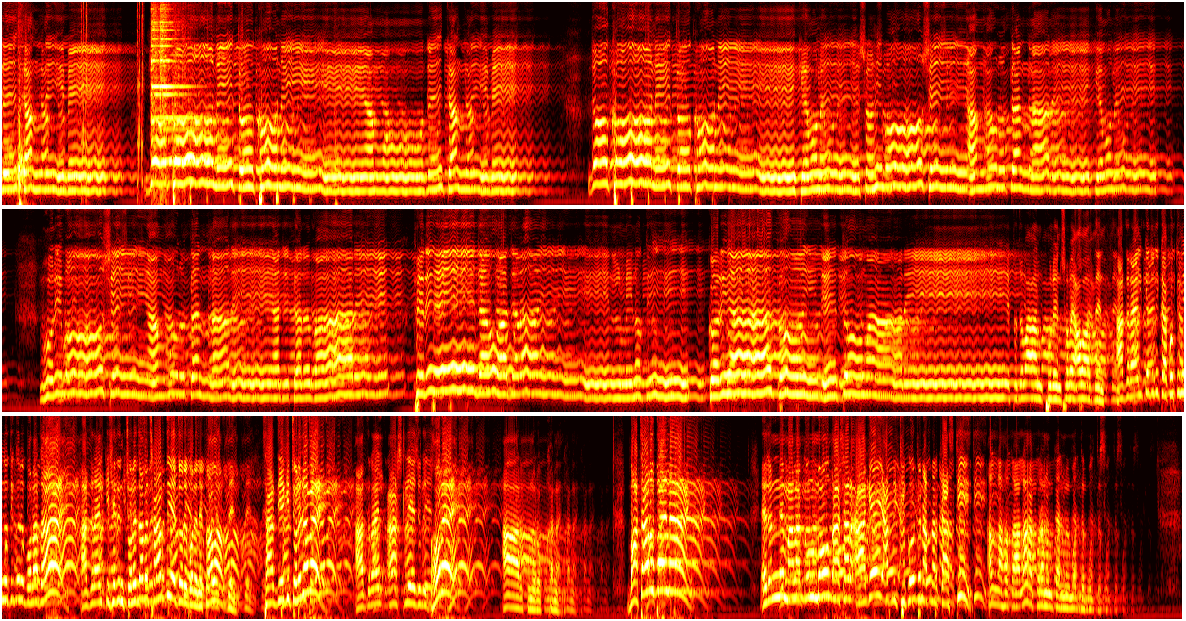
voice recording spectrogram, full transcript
যে কান্দিবে যখনে তখনে আম্মু যে কান্দিবে যখনে তখনে কেমনে সহিব সে আম্মুর কান্নারে, কেমনে ভরিব সে আম্মুর কান্নারে আজকার বারে ফিরে যাও আজরাইল মিনতি করিয়া কই যে তোমারে জবান খুলেন, সবাই আওয়াজ দেন। আজরাইলকে যদি কাকতি মিনতি করে বলা যায়, আজরাইল কি সেদিন চলে যাবে? ছাড় দিয়ে জোরে বলেন, একটু আওয়াজ দেন। ছাড় দিয়ে কি চলে যাবে? আজরাইল আসলে যদি ধরে, আর কোনো রক্ষা নাই। বাঁচার উপায় নাই। এজন্য মালাকুল মৌত আসার আগেই আপনি কি করবেন? আপনার কাজটি আল্লাহ তাআলা কোরআনুল কারীমের মধ্যে বলতেছেন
